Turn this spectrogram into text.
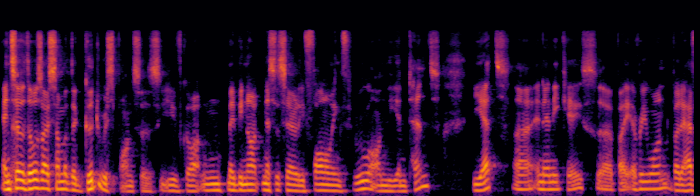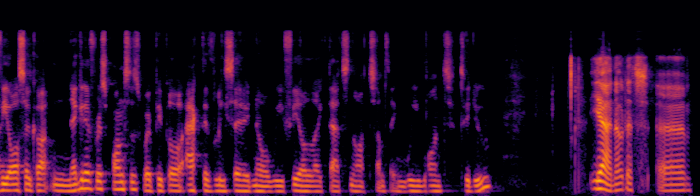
And so those are some of the good responses you've gotten, maybe not necessarily following through on the intent yet uh, in any case uh, by everyone, but have you also gotten negative responses where people actively say, no, we feel like that's not something we want to do? Yeah, no, that's um,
